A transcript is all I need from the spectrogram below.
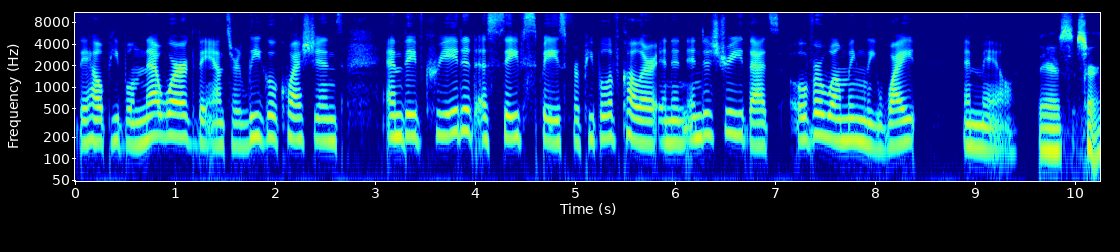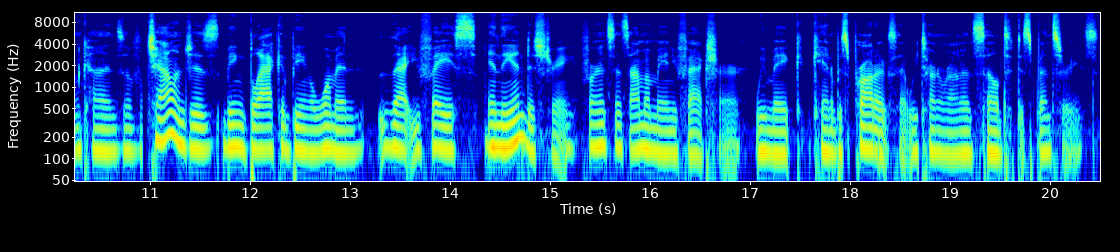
They help people network, they answer legal questions, and they've created a safe space for people of color in an industry that's overwhelmingly white and male. There's certain kinds of challenges being black and being a woman that you face in the industry. For instance, I'm a manufacturer. We make cannabis products that we turn around and sell to dispensaries.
